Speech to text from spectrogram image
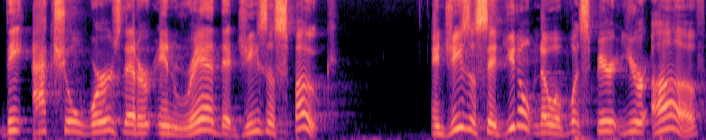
The actual words that are in red that Jesus spoke. And Jesus said, You don't know of what spirit you're of.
